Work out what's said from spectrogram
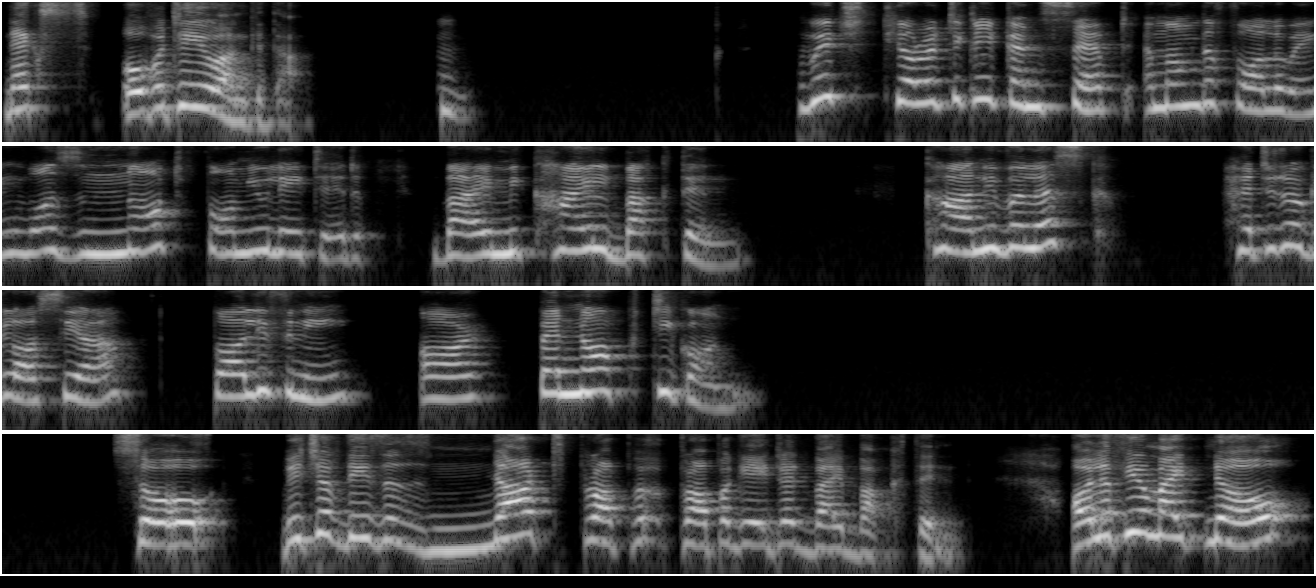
Next, over to you, Ankita. Hmm. Which theoretical concept among the following was not formulated by Mikhail Bakhtin? Carnivalesque, heteroglossia, polyphony, or panopticon? So, which of these is not prop propagated by Bakhtin? All of you might know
